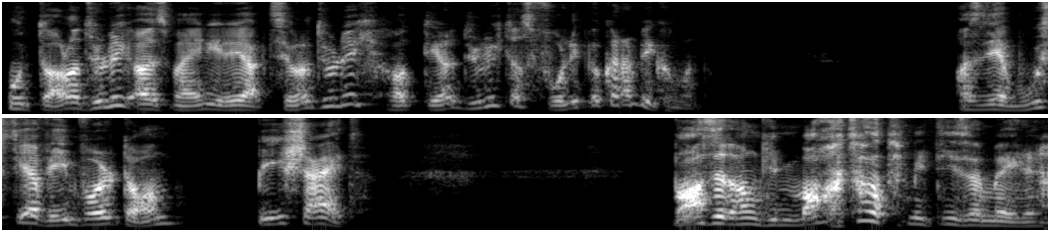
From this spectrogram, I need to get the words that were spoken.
Und da natürlich, als meine Reaktion natürlich, hat der natürlich das volle Programm bekommen. Also der wusste auf jeden Fall dann Bescheid. Was er dann gemacht hat mit dieser Mail,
